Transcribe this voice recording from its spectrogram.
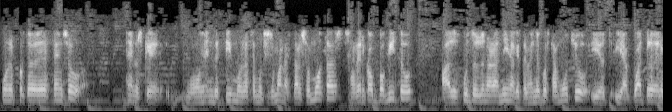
unos puestos de descenso en los que, como bien decimos hace muchas semanas, está el Somozas, se acerca un poquito a dos puntos de una Arandina que también le cuesta mucho y, y a cuatro del,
